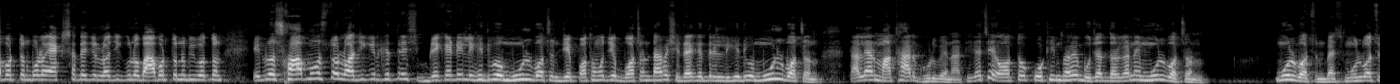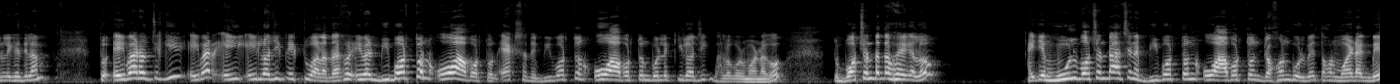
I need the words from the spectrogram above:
আবর্তন বলো, একসাথে যে লজিকগুলো বা আবর্তন ও বিবর্তন, এগুলো সমস্ত লজিকের ক্ষেত্রে ব্রেকেটে লিখে দিব মূল বচন। যে প্রথম যে বচনটা হবে সেটার ক্ষেত্রে লিখে দিব মূল বচন। তাহলে আর মাথা আর ঘুরবে না, ঠিক আছে? অত কঠিনভাবে বোঝার দরকার নেই, মূল বচন। মূল বচন, ব্যাস, মূল বচন লিখে দিলাম। তো এইবার হচ্ছে কি, এইবার এই এই লজিকটা একটু আলাদা। দেখো, এবার বিবর্তন ও আবর্তন, একসাথে বিবর্তন ও আবর্তন বললে কি লজিক ভালো করে মনে রাখো। তো বচনটা তো হয়ে গেল। এই যে মূল বচনটা আছে না, বিবর্তন ও আবর্তন যখন বলবে, তখন মনে রাখবে,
